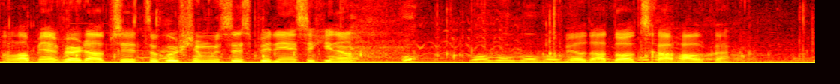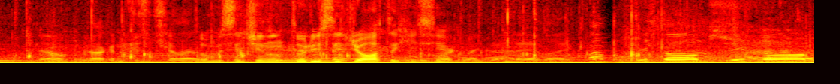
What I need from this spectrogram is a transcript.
Falar bem a verdade pra vocês, não tô curtindo muito essa experiência aqui não. Meu, dá dó dos cavalos, cara. Out. Tô me sentindo um turista idiota aqui em cima. Stop, stop.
